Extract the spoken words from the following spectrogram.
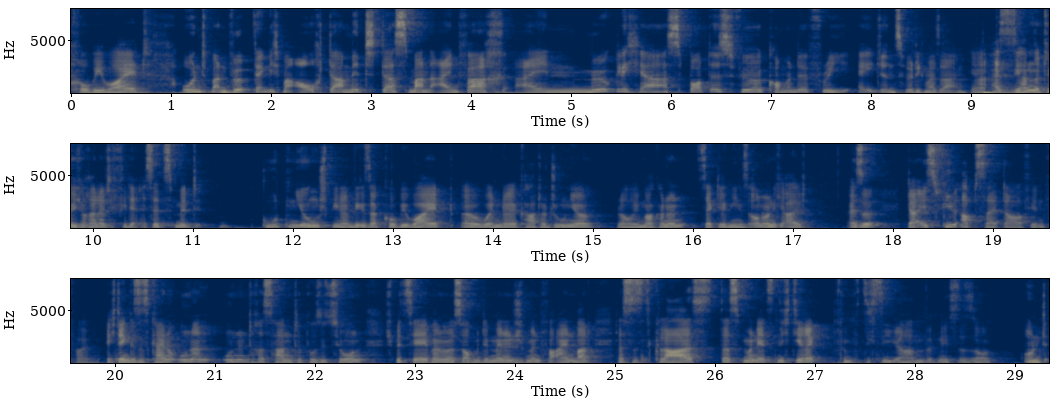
Kobe White. Und man wirbt, denke ich mal, auch damit, dass man einfach ein möglicher Spot ist für kommende Free Agents, würde ich mal sagen. Ja, also sie haben natürlich auch relativ viele Assets mit guten jungen Spielern. Wie gesagt, Kobe White, äh, Wendell Carter Jr., Laurie Markkanen, Zach Levine ist auch noch nicht alt. Also da ist viel Upside da auf jeden Fall. Ich denke, es ist keine un uninteressante Position, speziell wenn man das auch mit dem Management vereinbart, dass es klar ist, dass man jetzt nicht direkt 50 Siege haben wird nächste Saison. Und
